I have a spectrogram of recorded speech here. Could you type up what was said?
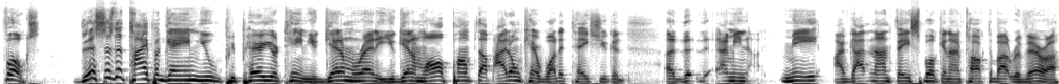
Folks, this is the type of game you prepare your team. You get them ready. You get them all pumped up. I don't care what it takes. You could, uh, th- th- I mean, me, I've gotten on Facebook and I've talked about Rivera.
